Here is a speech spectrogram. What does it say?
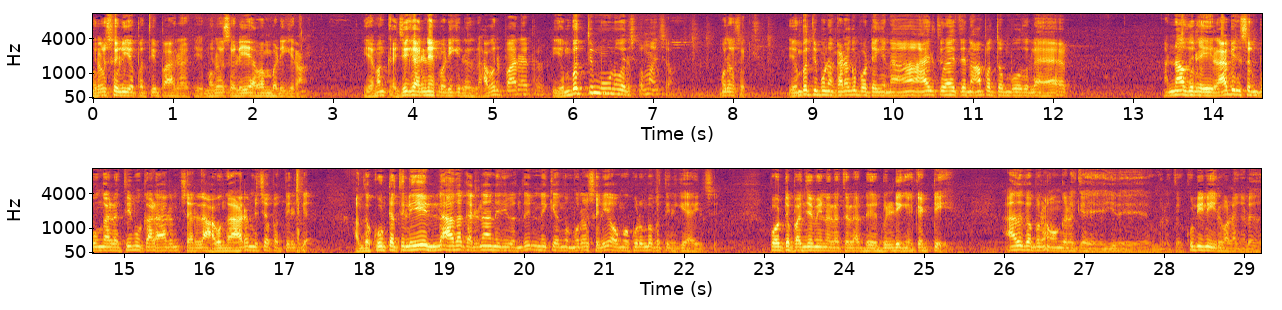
முரசொலியை பற்றி பாராட்டி முரசொலியை அவன் படிக்கிறான். எவன் கட்சிக்காரனே படிக்கிறது? அவர் பாராட்டுறார். எண்பத்தி மூணு வருஷமாச்சான் முரசொலி. எண்பத்தி மூணு கணக்கு போட்டிங்கன்னா ஆயிரத்தி தொள்ளாயிரத்தி நாற்பத்தொம்போதில் அண்ணாதுரை ராபின்சன் பூங்காவில் திமுக ஆரம்பித்தார்ல அவங்க ஆரம்பித்த பத்திரிக்கை. அந்த கூட்டத்திலேயே இல்லாத கருணாநிதி வந்து இன்றைக்கி அந்த முரசொலி அவங்க குடும்ப பத்திரிக்கை ஆயிடுச்சு. போட்டு பஞ்சமி நிலத்தில் பில்டிங்கை கட்டி அதுக்கப்புறம் உங்களுக்கு இது உங்களுக்கு குடிநீர் வழங்குறது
